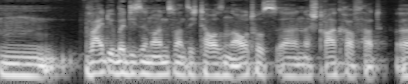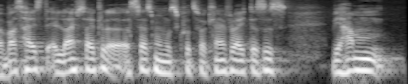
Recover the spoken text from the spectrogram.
hm, weit über diese 29.000 Autos äh, eine Strahlkraft hat. Äh, was heißt Lifecycle Assessment? Muss ich kurz verklären vielleicht. Das ist, wir haben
